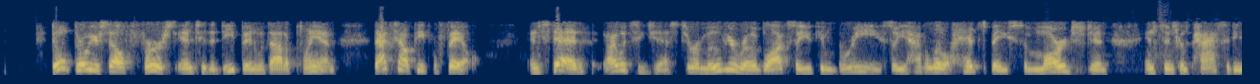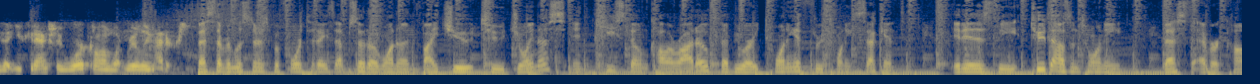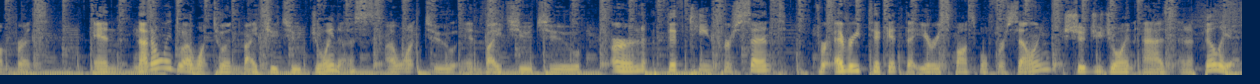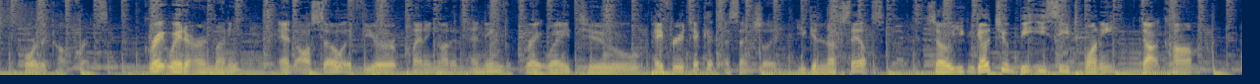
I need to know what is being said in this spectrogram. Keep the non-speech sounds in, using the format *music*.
Don't throw yourself first into the deep end without a plan. That's how people fail. Instead, I would suggest to remove your roadblocks so you can breathe, so you have a little headspace, some margin, and some capacity that you can actually work on what really matters. Best ever listeners, before today's episode, I want to invite you to join us in Keystone, Colorado, February 20th through 22nd. It is the 2020 Best Ever Conference. And not only do I want to invite you to join us, I want to invite you to earn 15% for every ticket that you're responsible for selling should you join as an affiliate for the conference. Great way to earn money. And also, if you're planning on attending, great way to pay for your ticket, essentially. You get enough sales. So you can go to bec20.com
